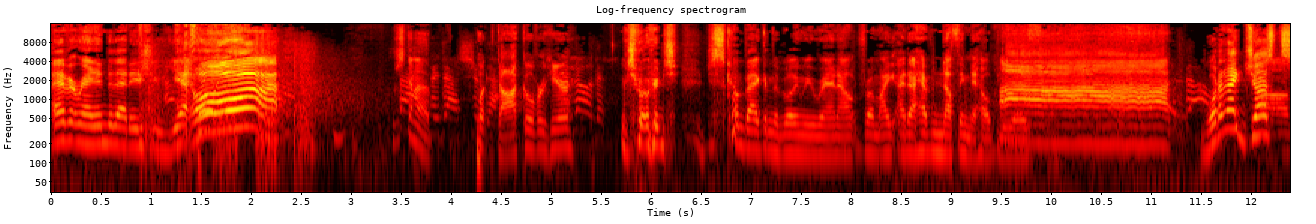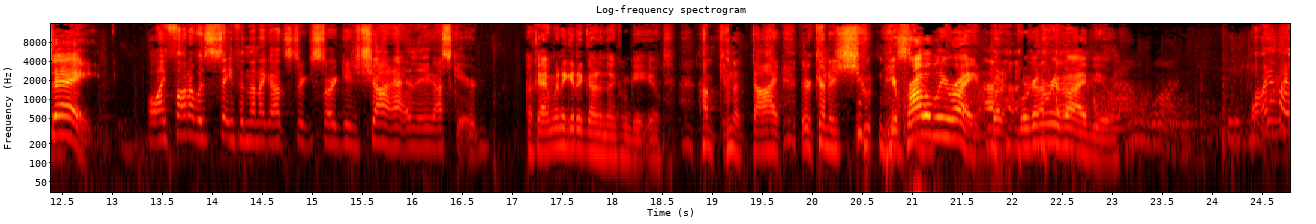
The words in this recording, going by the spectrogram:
I haven't ran into that issue yet. Oh! I'm just gonna put Doc over here. George, just come back in the building we ran out from. I, I have nothing to help you Ah. with. What did I just say? Well, I thought I was safe, and then I got st- started getting shot at, and then I got scared. Okay, I'm gonna get a gun and then come get you. I'm gonna die. They're gonna shoot me. You're Sam. probably right, but we're gonna revive you. Why am I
